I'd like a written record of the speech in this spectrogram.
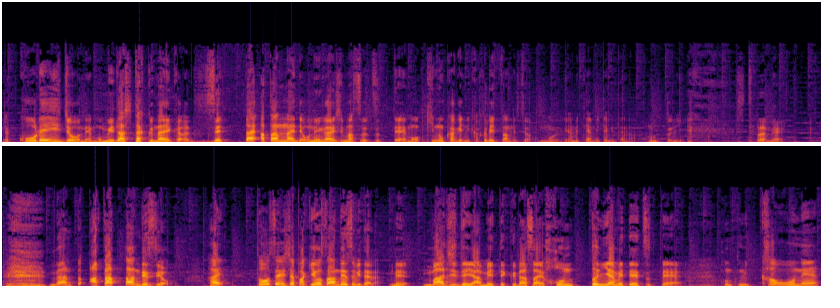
いや、これ以上ね、もう目指したくないから絶対当たんないでお願いしますつって、もう木の陰に隠れてたんですよ。もうやめてやめてみたいな。本当に。そしたらね、なんと当たったんですよ。はい。当選者パケオさんですみたいな。ね、マジでやめてください。本当にやめてつって、本当に顔をね、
